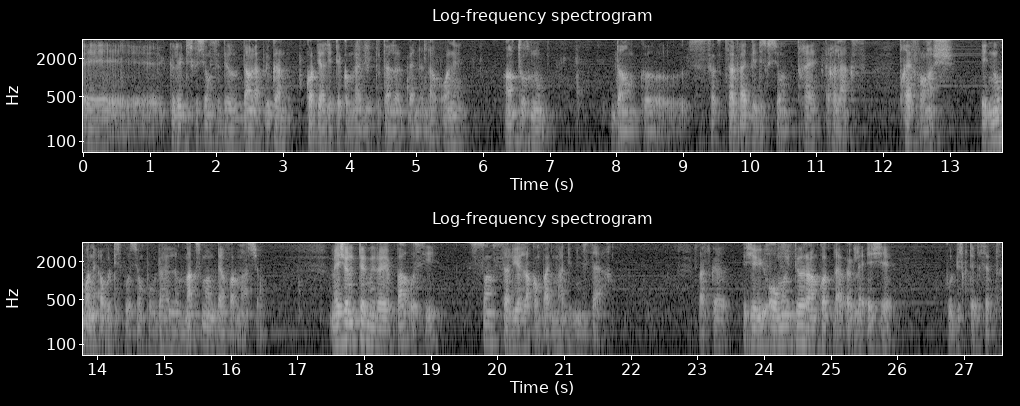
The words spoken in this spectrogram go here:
Et que les discussions se déroulent dans la plus grande cordialité, comme l'a dit tout à l'heure Ben Là. On est entre nous. Donc euh, ça, ça doit être des discussions très relaxes, très franches. Et nous, on est à votre disposition pour vous donner le maximum d'informations. Mais je ne terminerai pas aussi sans saluer l'accompagnement du ministère. Parce que j'ai eu au moins deux rencontres avec les SG pour discuter de cette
